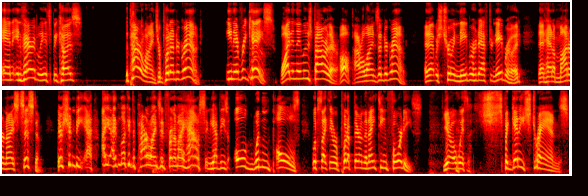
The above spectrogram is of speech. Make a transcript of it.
And invariably it's because the power lines were put underground. In every oh. case, why didn't they lose power there? Oh, power lines underground, and that was true in neighborhood after neighborhood that had a modernized system. There shouldn't be. I, I look at the power lines in front of my house, and you have these old wooden poles. Looks like they were put up there in the 1940s. You know, with spaghetti strands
